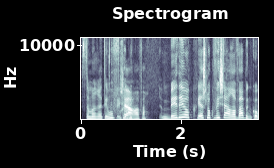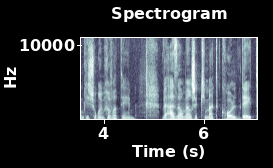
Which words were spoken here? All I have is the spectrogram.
זאת אומרת, אם הוא כפי מפחד... שהערבה. בדיוק, יש לו כביש הערבה במקום כישורים חברתיים. ואז זה אומר שכמעט כל דייט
